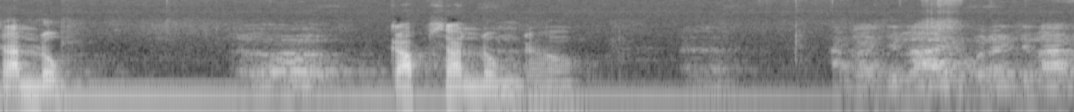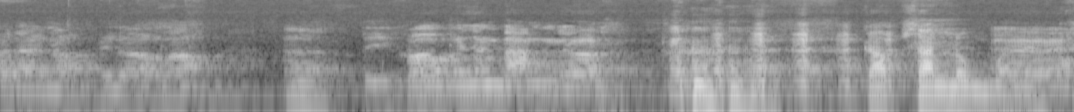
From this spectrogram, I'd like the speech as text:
สั้นลุ่มเออกลับสั้นลุ่มเท่าเอออันนั้นกี ฬาอยู่บ่ได้กีฬาไปไหนเนาะพี่น้องเนาะเออตีข้อมันยังดังเนาะกลับสั้นลุ่มเอวันนี้อ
